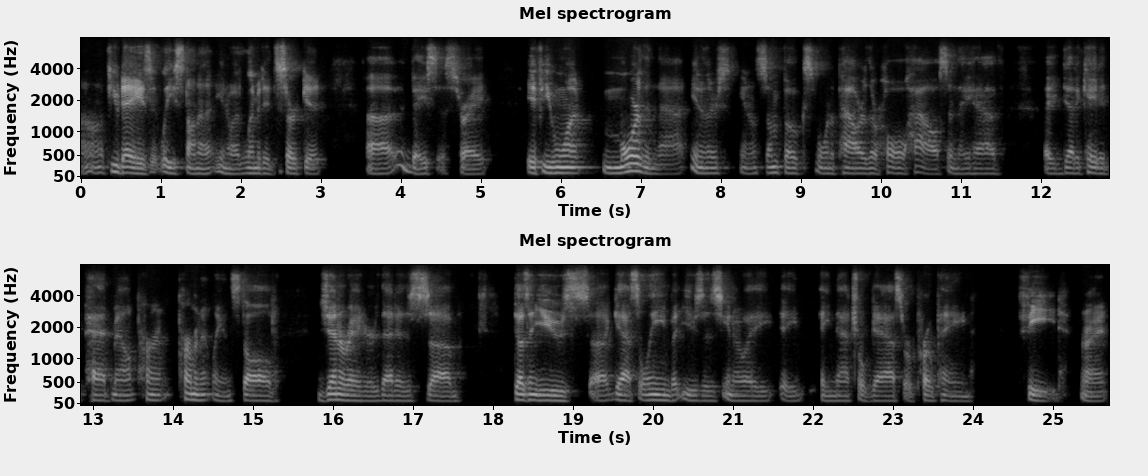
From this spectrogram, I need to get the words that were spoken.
a few days at least on a you know a limited circuit uh, basis, right? If you want more than that, you know, there's, you know, some folks want to power their whole house and they have a dedicated pad mount per- permanently installed generator that is um, doesn't use uh, gasoline but uses you know a, a a natural gas or propane feed right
